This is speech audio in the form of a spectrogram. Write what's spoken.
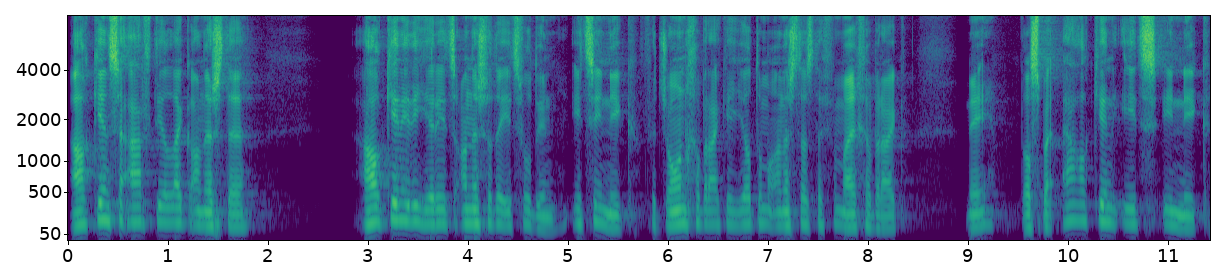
Elkeen se erfdeel lyk anderste. Elkeen het die Here iets anders wat hy iets wil doen. Iets uniek. Vir John gebruik hy heeltemal anders as wat hy vir my gebruik. Nê? Nee, Daar's by elkeen iets uniek.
